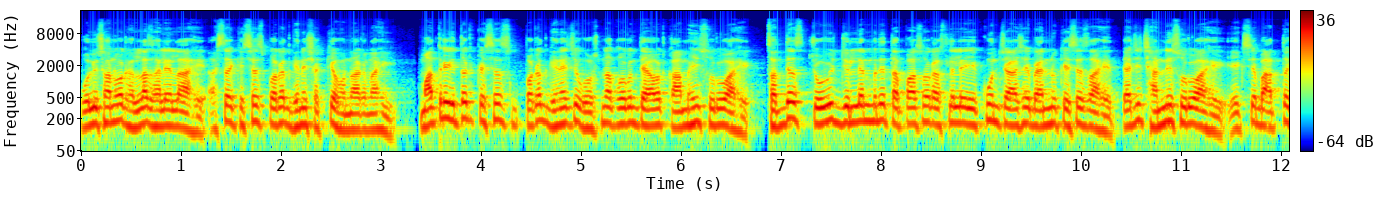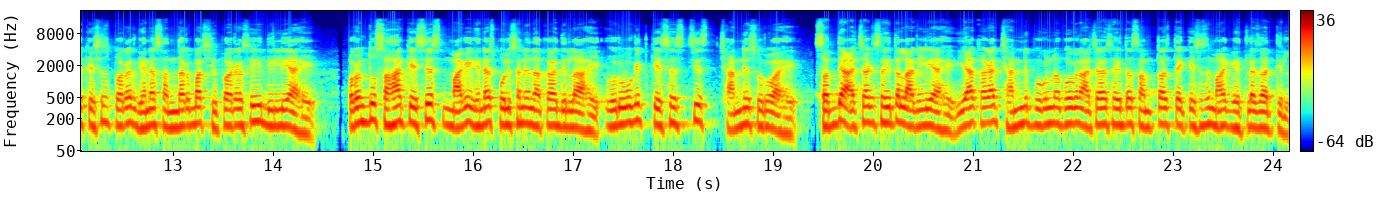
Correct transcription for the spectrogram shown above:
पोलिसांवर हल्ला झालेला आहे अशा केसेस परत घेणे शक्य होणार नाही. मात्र इतर केसेस परत घेण्याची घोषणा करून त्यावर कामही सुरू आहे. सध्या चोवीस जिल्ह्यांमध्ये तपासावर असलेले एकूण चारशे ब्याण्णव केसेस आहेत. त्याची छाननी सुरू आहे. एकशे बहात्तर केसेस परत घेण्यासंदर्भात शिफारसही दिली आहे. परंतु सहा केसेस मागे घेण्यास पोलिसांनी नकार दिला आहे. उर्वरित केसेसची छाननी सुरू आहे. सध्या आचारसंहिता लागली आहे. या काळात छाननी पूर्ण करून आचारसंहिता संपताच त्या केसेस मागे घेतल्या जातील.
